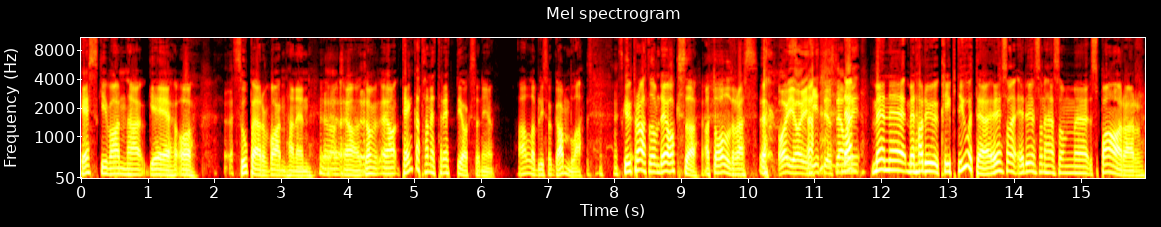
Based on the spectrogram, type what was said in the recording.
Keski Vanha G och Super Vanhanen. Ja. Ja, de, ja, tänk att han är 30 också nu. Alla blir så gamla. Ska vi prata om det också? Att åldras? Oj, oj, hittills, det varit... men, eh, men har du klippt ut det? Är, det så, är du en sån här som eh, sparar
